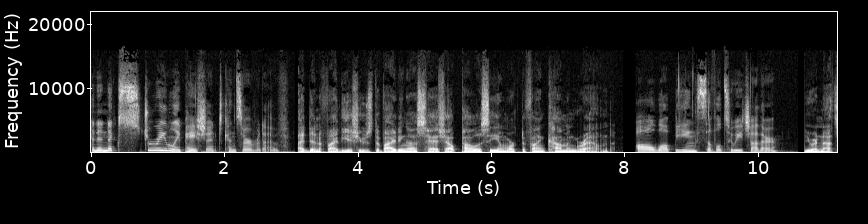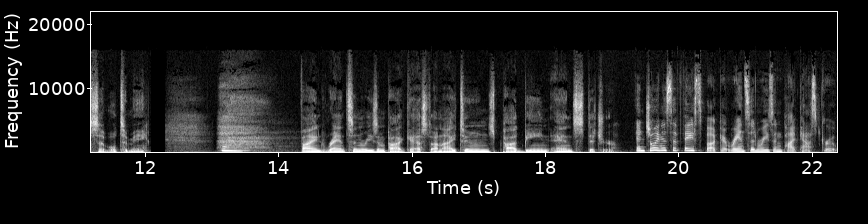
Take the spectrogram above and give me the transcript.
and an extremely patient conservative. Identify the issues dividing us, hash out policy, and work to find common ground. All while being civil to each other. You are not civil to me. Find Rants and Reason podcast on iTunes, Podbean, and Stitcher. And join us at Facebook at Rants and Reason Podcast Group.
